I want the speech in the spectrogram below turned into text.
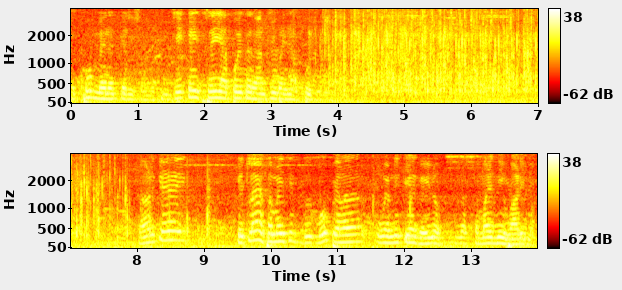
એ ખૂબ મહેનત કરી છે. જે કંઈ શ્રેય આપવું હોય તો રામસિંહભાઈને આપવું જોઈએ. કારણ કે કેટલાય સમયથી બહુ પહેલાં હું એમની ત્યાં ગયેલો સમાજની વાડીમાં.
